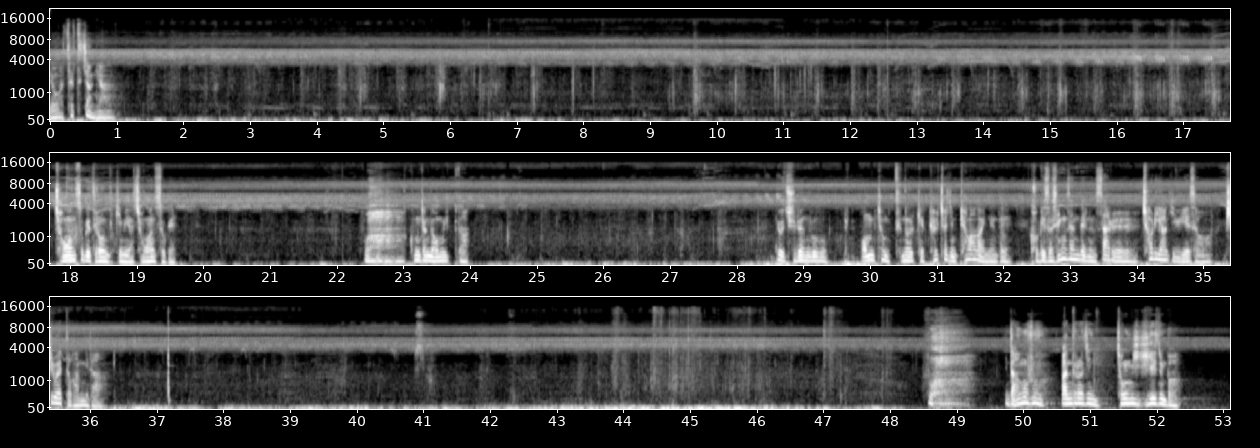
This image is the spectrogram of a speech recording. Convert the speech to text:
영화 세트장이야. 정원 속에 들어온 느낌이야, 정원 속에. 와, 공장 너무 이쁘다. 요 주변으로 엄청 드넓게 펼쳐진 평화가 있는데 거기서 생산되는 쌀을 처리하기 위해서 필요했다고 합니다. 와, 이 나무로 만들어진 정미 기계 좀 봐.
